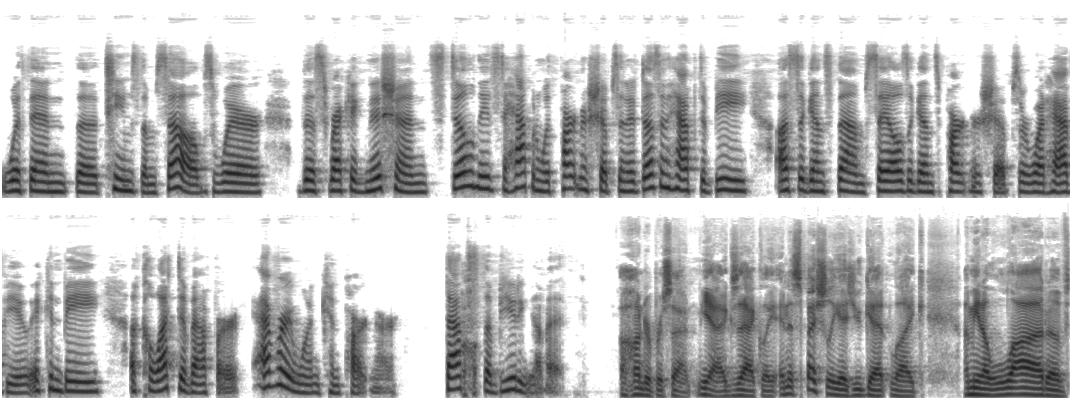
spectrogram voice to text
within the teams themselves where this recognition still needs to happen with partnerships and it doesn't have to be us against them sales against partnerships or what have you it can be a collective effort everyone can partner that's the beauty of it a hundred percent. Yeah, exactly. And especially as you get like, I mean, a lot of,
